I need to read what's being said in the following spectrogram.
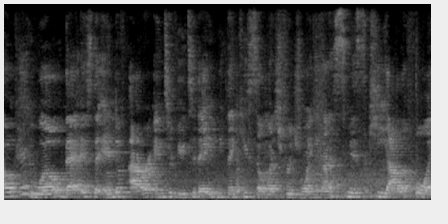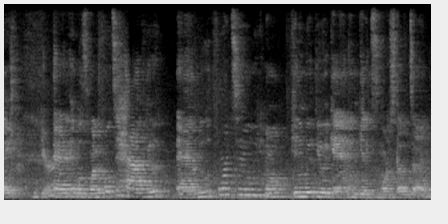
Okay, well, that is the end of our interview today. We thank you so much for joining us, Miss Kiala Foy. You're- And it was wonderful to have you, and we look forward to, you know, getting with you again and getting some more stuff done.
